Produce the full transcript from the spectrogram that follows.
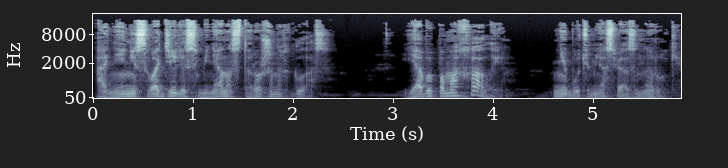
Они не сводили с меня настороженных глаз. Я бы помахала им, не будь у меня связаны руки.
